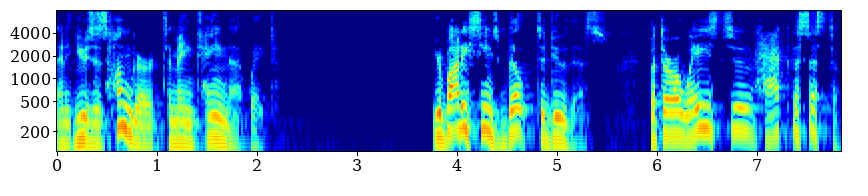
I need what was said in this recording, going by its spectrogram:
and it uses hunger to maintain that weight. Your body seems built to do this, but there are ways to hack the system,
